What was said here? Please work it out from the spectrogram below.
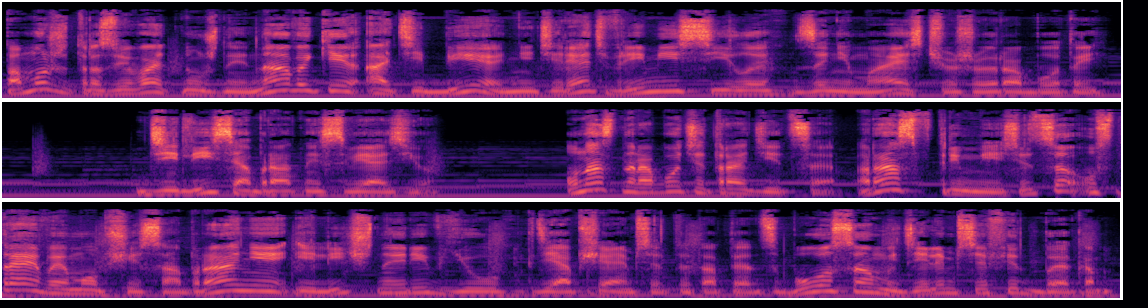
Поможет развивать нужные навыки, а тебе не терять время и силы, занимаясь чужой работой. Делись обратной связью. У нас на работе традиция. Раз в три месяца устраиваем общие собрания и личное ревью, где общаемся тет-а-тет с боссом и делимся фидбэком.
